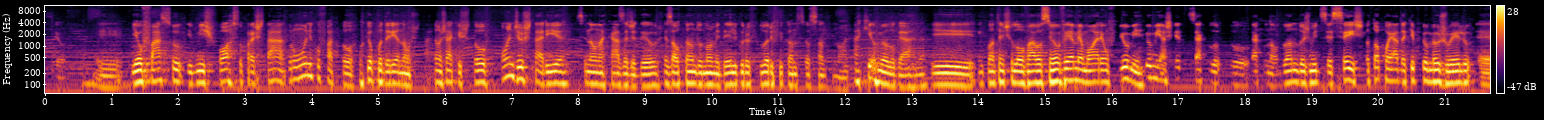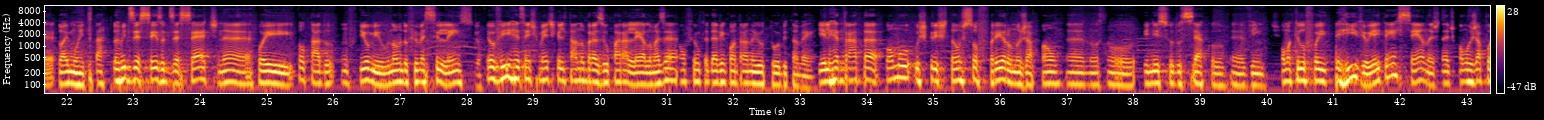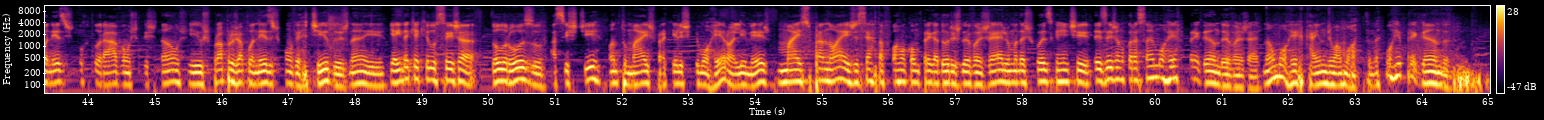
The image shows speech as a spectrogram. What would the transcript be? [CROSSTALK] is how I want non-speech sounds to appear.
E, e eu faço e me esforço para estar por um único fator, porque eu poderia não estar. Então, já que estou, onde eu estaria se não na casa de Deus, exaltando o nome dele, glorificando o seu santo nome? Aqui é o meu lugar, né? E enquanto a gente louvava o Senhor, veio à memória um filme, filme acho que é do século, do século não, do ano 2016. Eu tô apoiado aqui porque o meu joelho é, dói muito, tá? 2016 ou 17, né? Foi soltado um filme, o nome do filme é Silêncio. Eu vi recentemente que ele tá no Brasil Paralelo, mas é um filme que você deve encontrar no YouTube também. E ele retrata como os cristãos sofreram sofreram no Japão é, no, no, início do século é, 20. Como aquilo foi terrível. E aí tem as cenas né, de como os japoneses torturavam os cristãos e os próprios japoneses convertidos. Né, e, e ainda que aquilo seja doloroso assistir, quanto mais para aqueles que morreram ali mesmo, mas para nós, de certa forma, como pregadores do Evangelho, uma das coisas que a gente deseja no coração é morrer pregando o Evangelho, não morrer caindo de uma moto, né? Morrer pregando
